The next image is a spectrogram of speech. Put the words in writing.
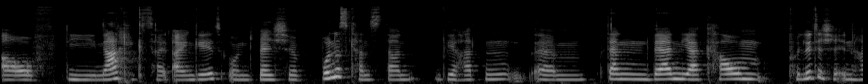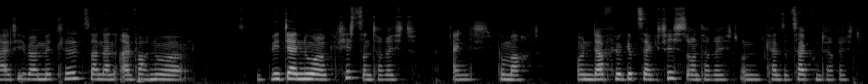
auf die Nachkriegszeit eingeht und welche Bundeskanzler wir hatten, ähm, dann werden ja kaum politische Inhalte übermittelt, sondern einfach nur, wird ja nur Geschichtsunterricht eigentlich gemacht. Und dafür gibt es ja Geschichtsunterricht und kein Sozialunterricht.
